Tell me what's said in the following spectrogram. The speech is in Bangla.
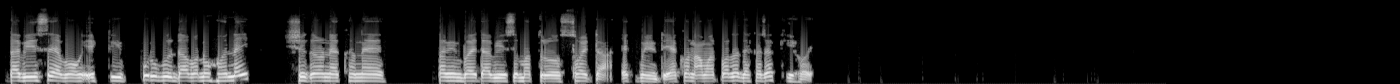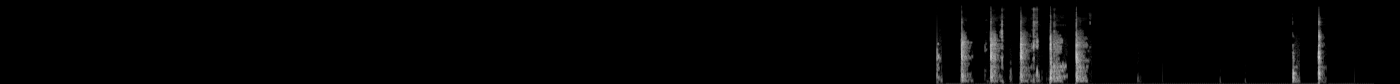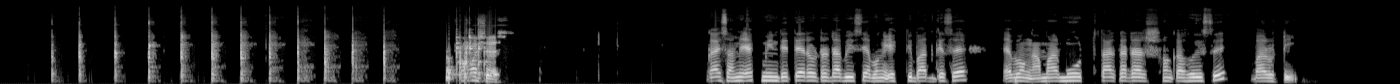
দাবিয়েছে এবং একটি পুরোপুরি দাবানো হয় নাই, সে কারণে এখানে তামিম ভাই দাবিয়েছে মাত্র ছয়টা, এক মিনিটে। এখন আমার পালা দেখা যাক কি হয়। সমস্যা গাইস, আমি এক মিনিটে তেরোটা দাবিয়েছি এবং একটি বাদ গেছে এবং আমার মোট তার কাটার সংখ্যা হয়েছে বারোটি।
